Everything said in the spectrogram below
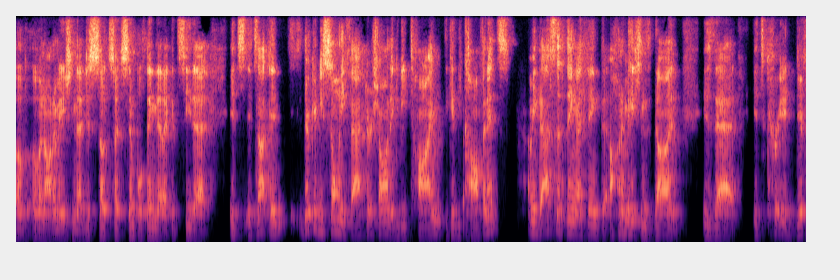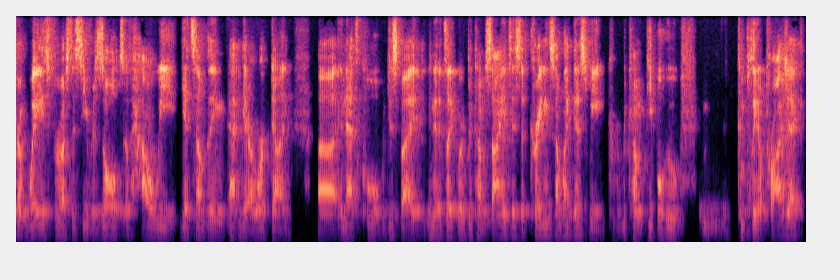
of, of an automation that just so, such simple thing that I could see that it's it's not it, there could be so many factors, Sean. It could be time, it could be confidence. I mean, that's the thing I think that automation's done is that it's created different ways for us to see results of how we get something, get our work done. Uh, and that's cool. Just by, you know, it's like we become scientists of creating something like this. We become people who complete a project.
